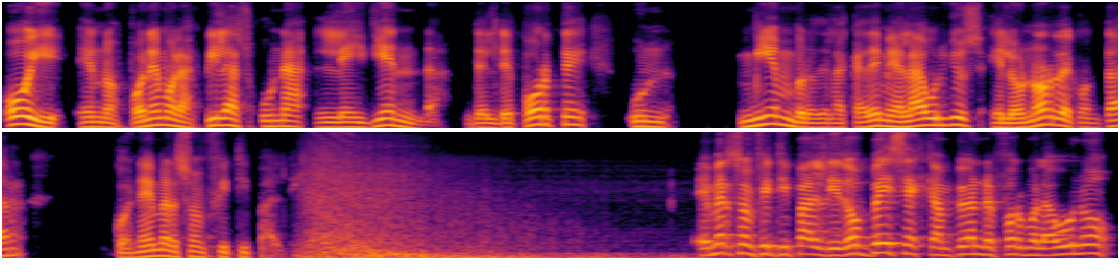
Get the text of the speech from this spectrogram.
Hoy en Nos Ponemos las Pilas, una leyenda del deporte, un miembro de la Academia Laureus, el honor de contar con Emerson Fittipaldi. Emerson Fittipaldi, dos veces campeón de Fórmula 1,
